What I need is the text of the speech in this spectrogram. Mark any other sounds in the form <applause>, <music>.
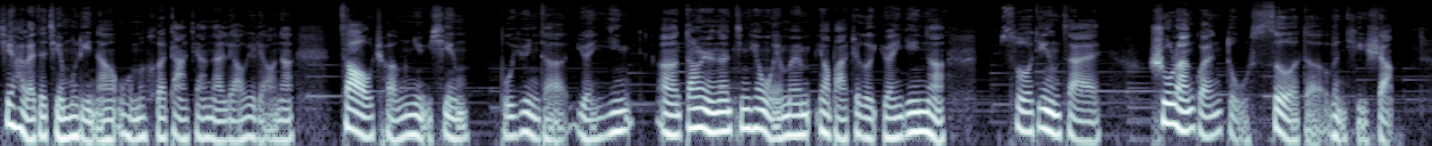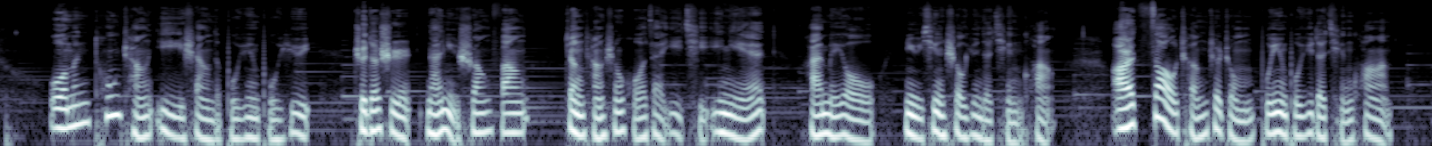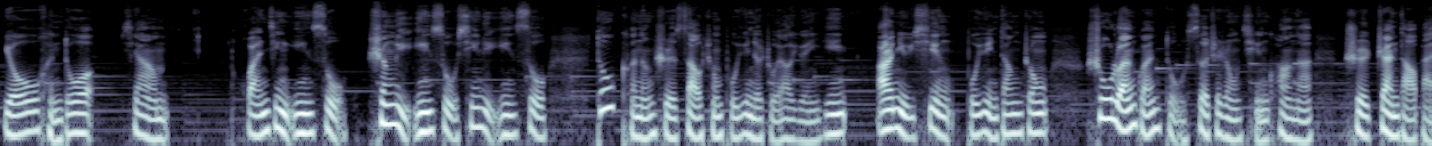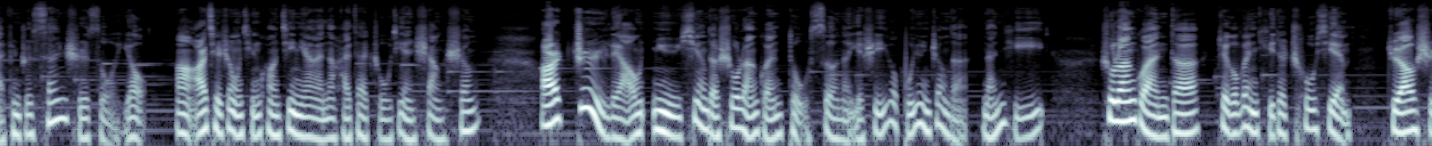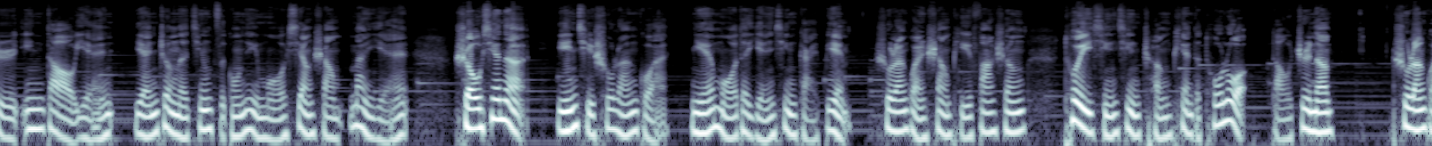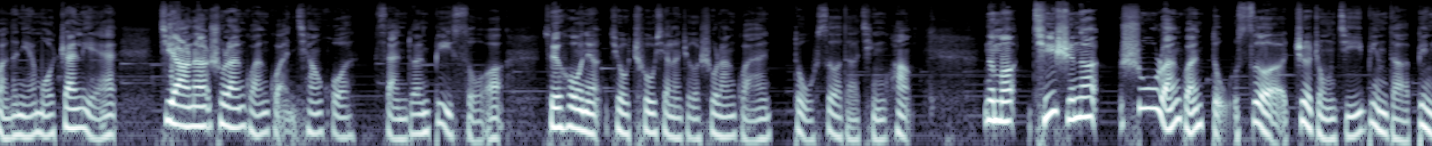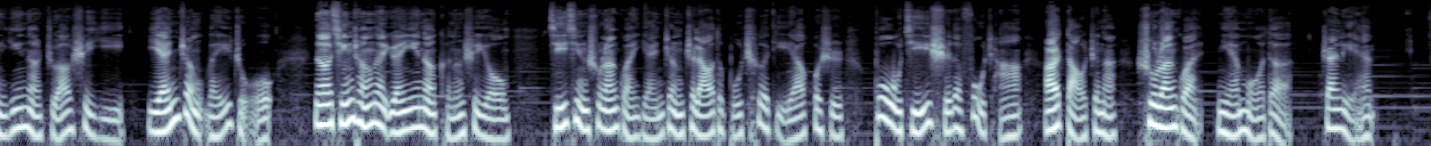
接下来的节目里呢，我们和大家呢聊一聊呢，造成女性不孕的原因。嗯，当然呢，今天我们要把这个原因呢，锁定在输卵管堵塞的问题上。我们通常意义上的不孕不育，指的是男女双方正常生活在一起一年还没有女性受孕的情况，而造成这种不孕不育的情况啊，有很多。像环境因素、生理因素、心理因素，都可能是造成不孕的主要原因。而女性不孕当中，输卵管堵塞这种情况呢，是占到百分之三十左右啊！而且这种情况近年来呢，还在逐渐上升。而治疗女性的输卵管堵塞呢，也是一个不孕症的难题。输卵管的这个问题的出现。主要是阴道炎炎症的经子宫内膜向上蔓延，首先呢引起输卵管黏膜的炎性改变，输卵管上皮发生退行性成片的脱落，导致呢 <laughs> 输卵管的黏膜粘连，继而呢输卵管管腔或伞端闭锁，最后呢就出现了这个输卵管堵塞的情况。那么其实呢。输卵管堵塞这种疾病的病因呢，主要是以炎症为主。那形成的原因呢，可能是有急性输卵管炎症治疗的不彻底啊，或是不及时的复查，而导致呢输卵管黏膜的粘连。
